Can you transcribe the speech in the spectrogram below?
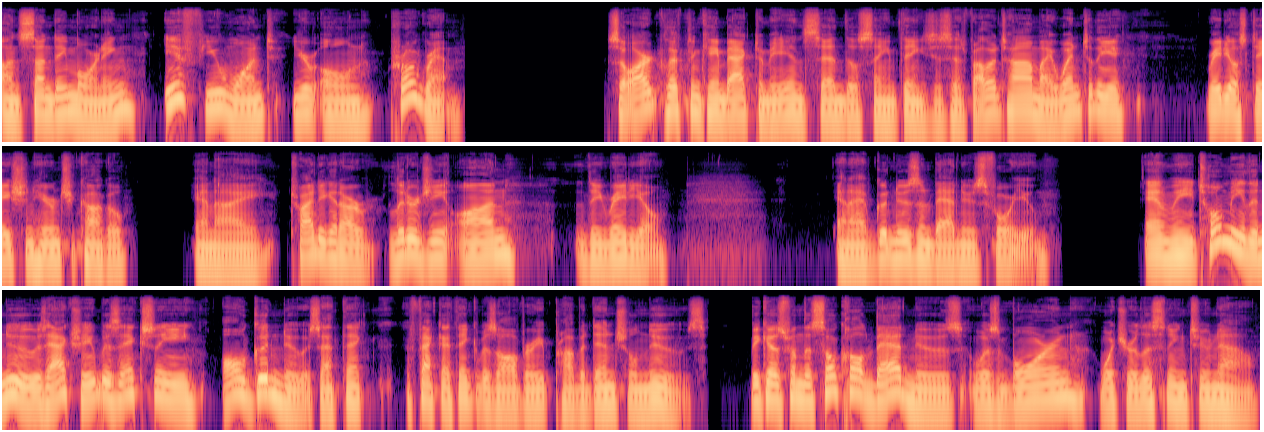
on Sunday morning if you want your own program. So Art Clifton came back to me and said those same things. He says, Father Tom, I went to the radio station here in Chicago and I tried to get our liturgy on the radio. And I have good news and bad news for you. And when he told me the news, actually, it was actually all good news. I think, in fact, I think it was all very providential news. Because from the so called bad news was born what you're listening to now,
